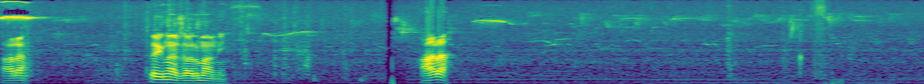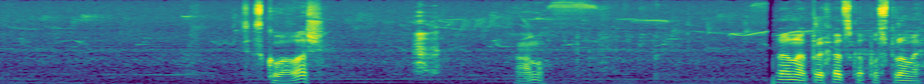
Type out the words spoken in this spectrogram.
Ara. To je náš Armani. Ara. Sa skovávaš? Áno. Ranná prechádzka po strome.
